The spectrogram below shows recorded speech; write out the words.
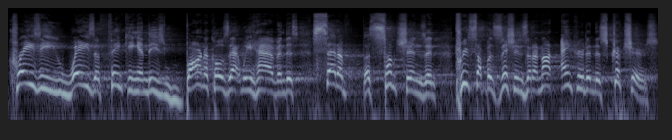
crazy ways of thinking and these barnacles that we have and this set of assumptions and presuppositions that are not anchored in the scriptures.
